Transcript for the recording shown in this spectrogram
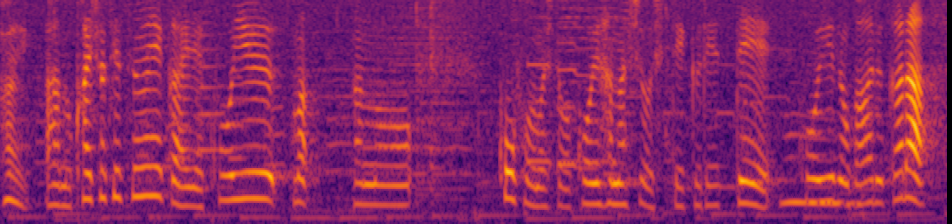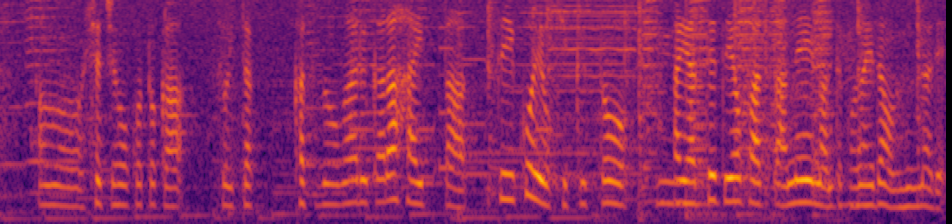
はい。あの会社説明会でこういう、ま、あの広報の人がこういう話をしてくれて、うん。こういうのがあるからあの社長補とかそういった活動があるから入ったっていう声を聞くと、うん。あやっててよかったねなんてこの間もみんなで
